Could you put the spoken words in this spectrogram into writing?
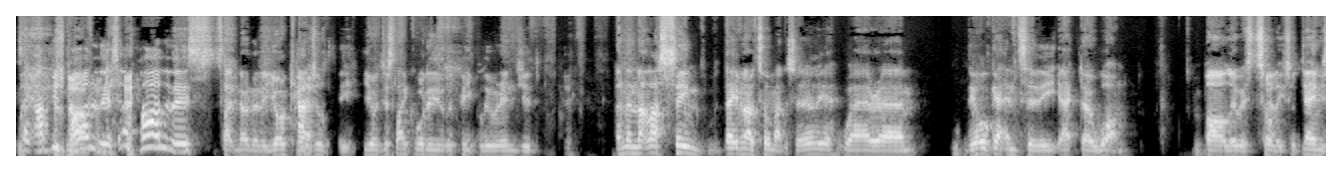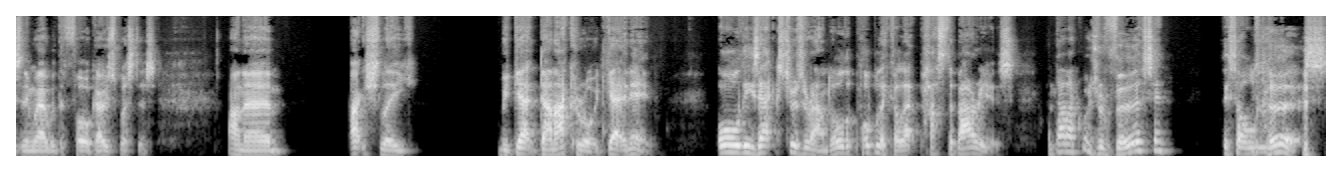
It's like, I've been part of this. I'm part of this. It's like, no, no, no, you're a casualty. You're just like one of the other people who were injured. And then that last scene, Dave and I were talking about this earlier, where um, they all get into the Ecto 1, bar Louis Tully. So Dana's in there with the four Ghostbusters. And um, actually, we get Dan Aykroyd getting in. All these extras around, all the public are let past the barriers. And Dan Aykroyd's reversing this old hearse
